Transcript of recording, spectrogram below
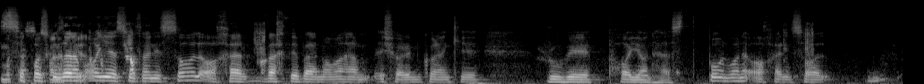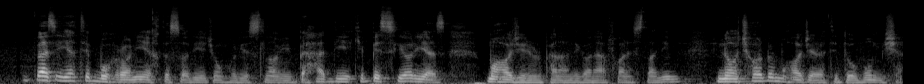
سپاسگزارم آقای سلطانی. سال آخر وقت برنامه هم اشاره می‌کنن که رو به پایان هست. به عنوان آخرین سال وضعیت بحرانی اقتصادی جمهوری اسلامی به حدیه که بسیاری از مهاجرین و پناهندگان افغانستانی ناچار به مهاجرت دوم میشن.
